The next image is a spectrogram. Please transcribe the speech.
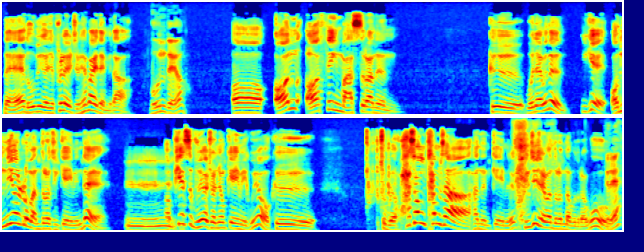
네, 노우미가 이제 플레이를 좀 해봐야 됩니다. 뭔데요? 어, Unearthing Mass라는 그 뭐냐면은 이게 언리얼로 만들어진 게임인데 음. 어, PS VR 전용 게임이고요. 그, 저 뭐야, 화성 탐사하는 게임이래. 굉장히 잘 만들었나 보더라고. 그래?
